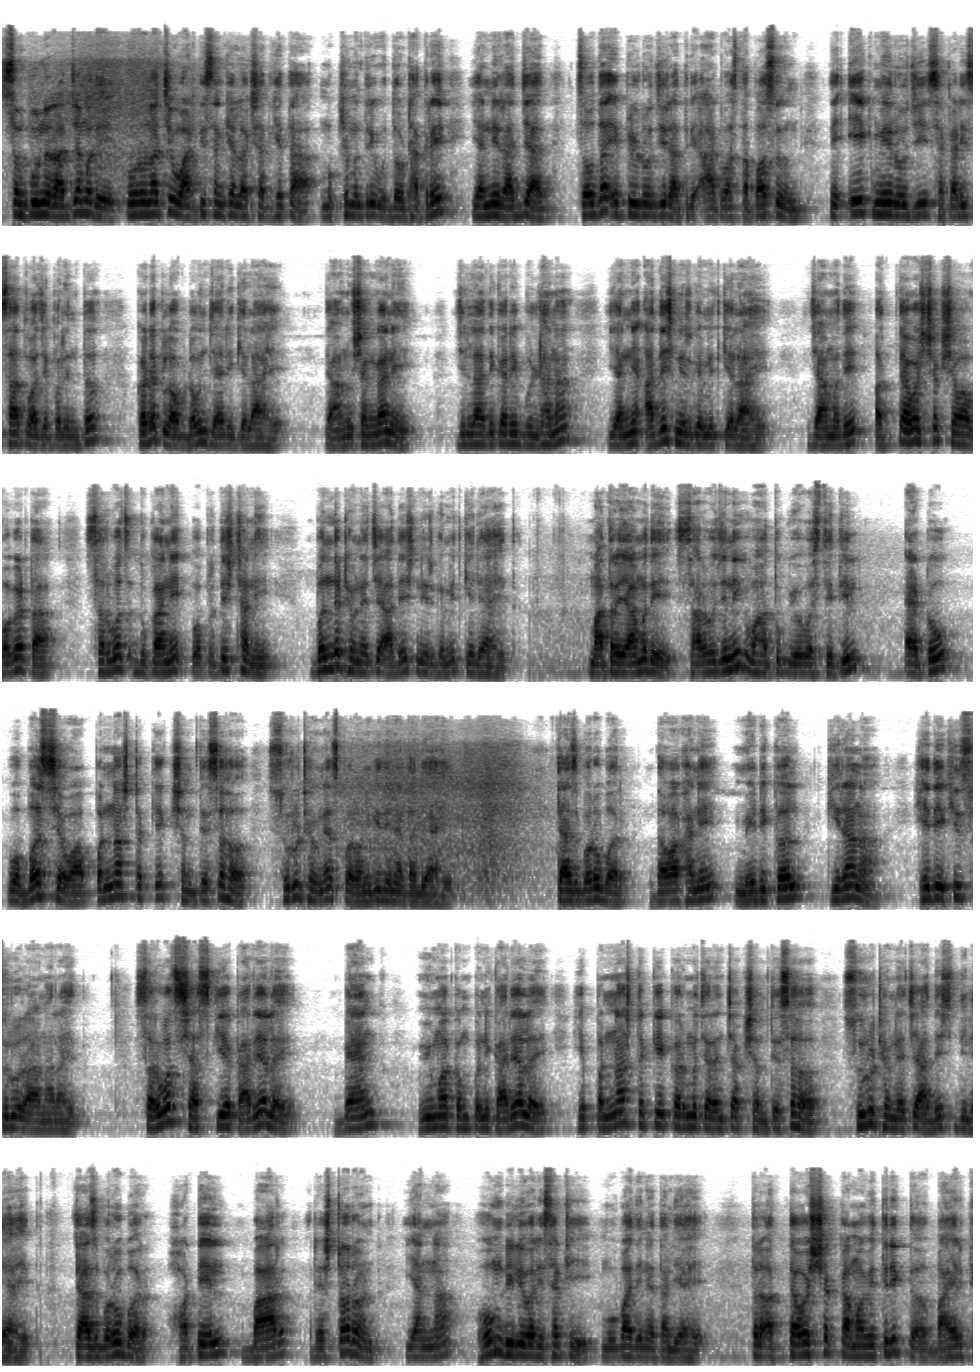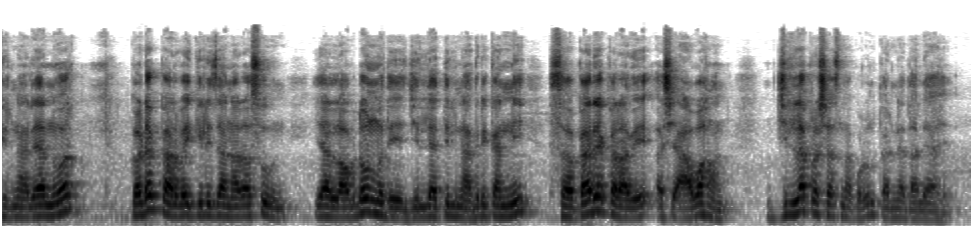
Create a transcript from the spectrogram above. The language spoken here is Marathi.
संपूर्ण राज्यामध्ये कोरोनाची वाढती संख्या लक्षात घेता मुख्यमंत्री उद्धव ठाकरे यांनी राज्यात चौदा एप्रिल रोजी रात्री आठ वाजतापासून ते एक मे रोजी सकाळी सात वाजेपर्यंत कडक लॉकडाऊन जारी केला आहे. त्या अनुषंगाने जिल्हाधिकारी बुलढाणा यांनी आदेश निर्गमित केला आहे ज्यामध्ये अत्यावश्यक सेवा वगळता सर्वच दुकाने व प्रतिष्ठाने बंद ठेवण्याचे आदेश निर्गमित केले आहेत. मात्र यामध्ये सार्वजनिक वाहतूक व्यवस्थेतील ॲटो व बस सेवा पन्नास टक्के क्षमतेसह सुरू ठेवण्यास परवानगी देण्यात आली आहे. त्याचबरोबर दवाखाने मेडिकल किराणा हे देखील सुरू राहणार आहेत. सर्वच शासकीय कार्यालय बँक विमा कंपनी कार्यालय हे पन्नास टक्के कर्मचाऱ्यांच्या क्षमतेसह सुरू ठेवण्याचे आदेश दिले आहेत. त्याचबरोबर हॉटेल बार रेस्टॉरंट यांना होम डिलिव्हरीसाठी मुभा देण्यात आली आहे. तर अत्यावश्यक कामाव्यतिरिक्त बाहेर फिरणाऱ्यांवर कडक कारवाई केली जाणार असून या लॉकडाऊनमध्ये जिल्ह्यातील नागरिकांनी सहकार्य करावे असे आवाहन जिल्हा प्रशासनाकडून करण्यात आले आहे.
